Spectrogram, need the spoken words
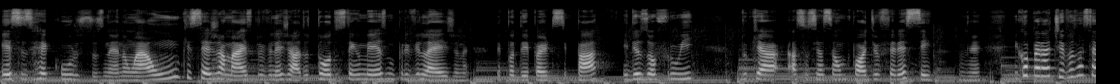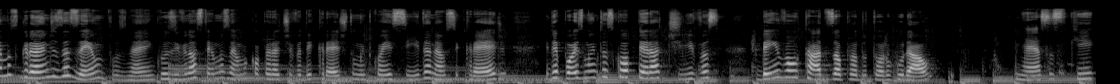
esses recursos, né? Não há um que seja mais privilegiado, todos têm o mesmo privilégio, né? De poder participar e de usufruir do que a associação pode oferecer, né? E cooperativas nós temos grandes exemplos, né? Inclusive nós temos né, uma cooperativa de crédito muito conhecida, né? O Sicredi, e depois muitas cooperativas bem voltadas ao produtor rural, né? essas que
